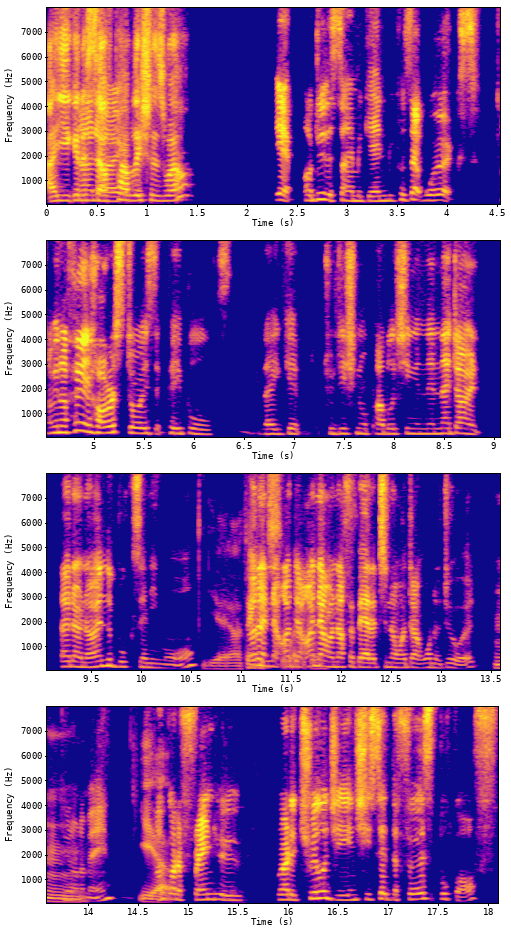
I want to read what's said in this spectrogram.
Are you going to No, no. self-publish as well? yeah, I'll do the same again because that works. I mean, I've heard horror stories that people they get traditional publishing and then they don't they don't own the books anymore. Yeah, I I think don't know. I, don't, I know enough about it to know I don't want to do it. Do you know what I Mm, mean? yeah. I've got a friend who wrote a trilogy and she said the first book off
